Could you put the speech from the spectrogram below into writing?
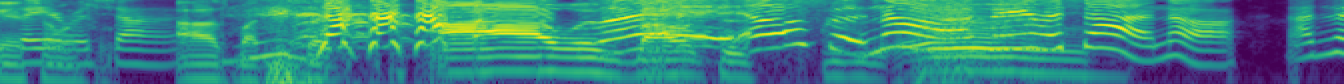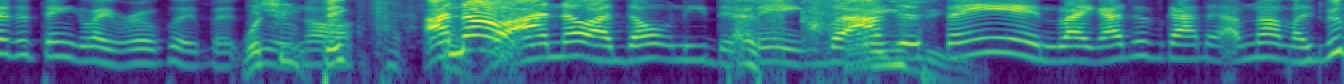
Isaiah answer. Rashad. I was about to say. I was about to oh, What? say. Okay, No, Isaiah Rashad. No. I just had to think like real quick, but What you no. think I know, what? I know, I don't need to That's think, but I'm just saying, like, I just got to. I'm not like, like,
